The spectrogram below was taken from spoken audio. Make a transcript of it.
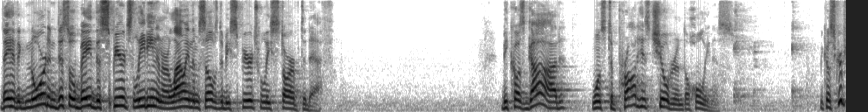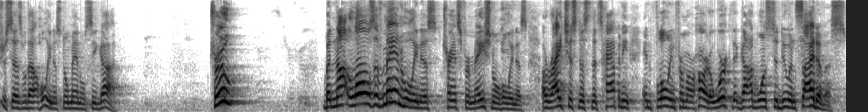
they have ignored and disobeyed the Spirit's leading and are allowing themselves to be spiritually starved to death. Because God wants to prod His children to holiness. Because Scripture says, without holiness, no man will see God. True? But not laws of man holiness, transformational holiness, a righteousness that's happening and flowing from our heart, a work that God wants to do inside of us.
